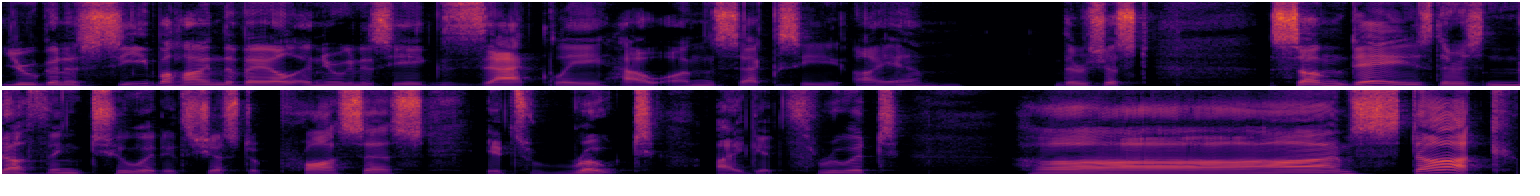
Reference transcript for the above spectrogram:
You were going to see behind the veil and you were going to see exactly how unsexy I am. There's just some days there's nothing to it. It's just a process. It's rote. I get through it. Ah, I'm stuck.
